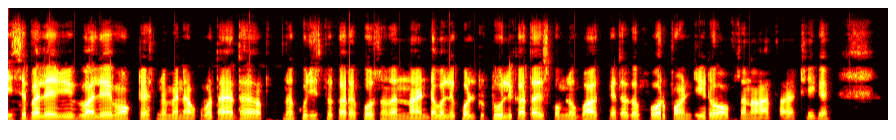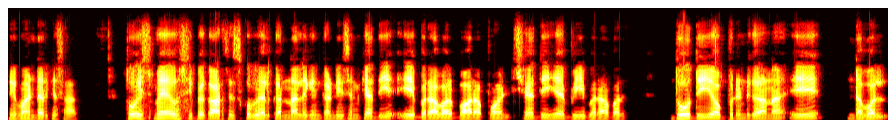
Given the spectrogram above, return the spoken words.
इससे पहले ये वाले मॉक टेस्ट में मैंने आपको बताया था, अपना कुछ इस प्रकार का क्वेश्चन था। Nine double equal to two लिखा था, इसको हम लोग भाग कहते हैं तो फोर पॉइंट ज़ीरो ऑप्शन आता है, ठीक है? रिमाइंडर के साथ। तो इसमें उसी प्रकार से इसको भी हल करना, लेकिन कंडीशन क्या दी है? ए बराबर बारह पॉइंट छः दी है बी बराबर दो दी है, और प्रिंट कराना A double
